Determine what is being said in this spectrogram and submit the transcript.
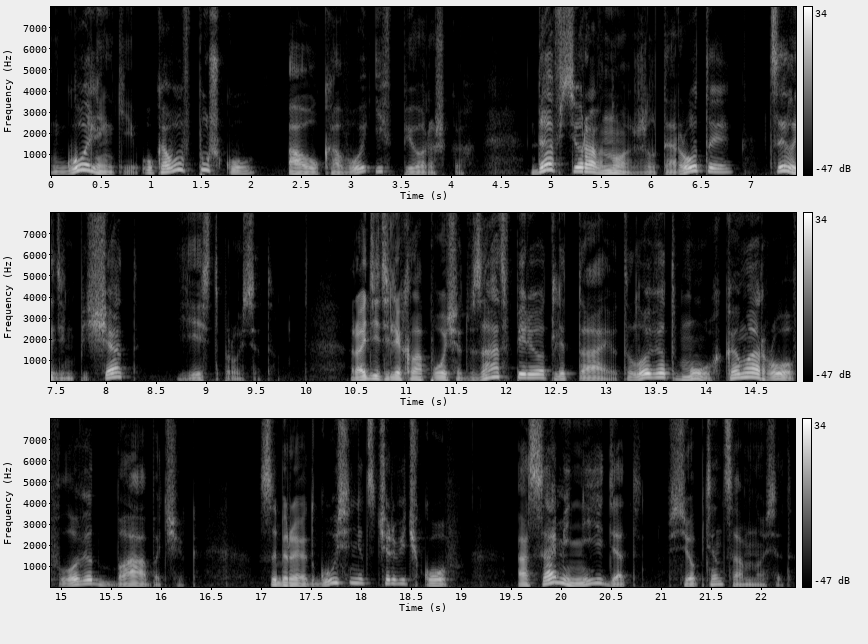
голенькие, у кого в пушку, а у кого и в перышках. Да все равно желторотые, целый день пищат, есть просят. Родители хлопочут, взад-вперед летают, ловят мух, комаров, ловят бабочек. Собирают гусениц, червячков, а сами не едят, все птенцам носят.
